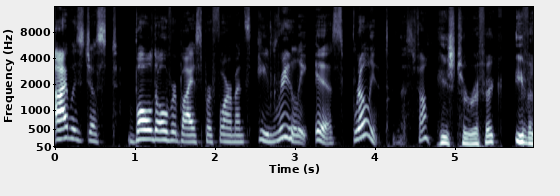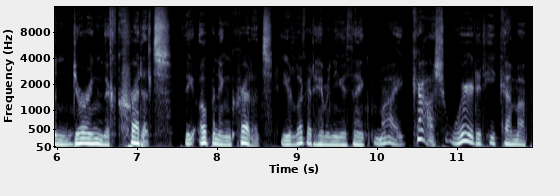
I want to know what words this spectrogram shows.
I was just bowled over by his performance. He really is brilliant in this film. He's terrific. Even during the credits, the opening credits, you look at him and you think, my gosh, where did he come up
